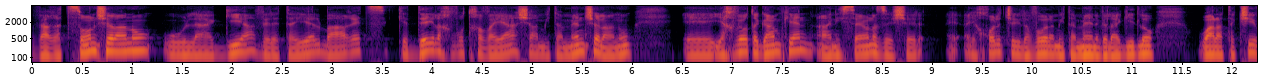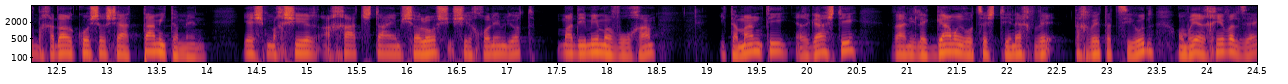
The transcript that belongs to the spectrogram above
והרצון שלנו הוא להגיע ולטייל בארץ כדי לחוות חוויה שהמתאמן שלנו אה, יחווה אותה גם כן. הניסיון הזה של היכולת שלי לבוא אל המתאמן ולהגיד לו, וואלה, תקשיב, בחדר הכושר שאתה מתאמן, יש מכשיר אחת, שתיים, שלוש, שיכולים להיות מדהימים עבורך. התאמנתי, הרגשתי, ואני לגמרי רוצה שתלך ותחווה את הציוד. עמרי הרחיב על זה,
